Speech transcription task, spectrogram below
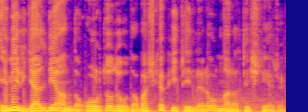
Emir geldiği anda Orta Doğu'da başka fitillere onlar ateşleyecek.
